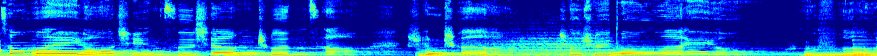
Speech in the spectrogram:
总会有情丝像春草生长。秋去冬来又何妨？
